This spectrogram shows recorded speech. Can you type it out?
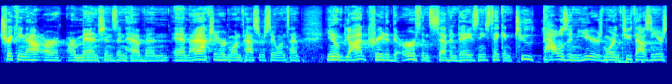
tricking out our, our mansions in heaven. And I actually heard one pastor say one time, you know, God created the earth in seven days, and he's taken 2,000 years, more than 2,000 years,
